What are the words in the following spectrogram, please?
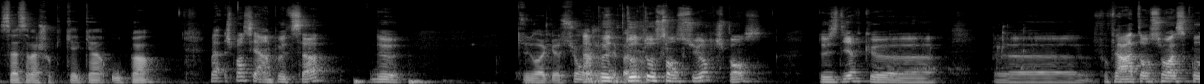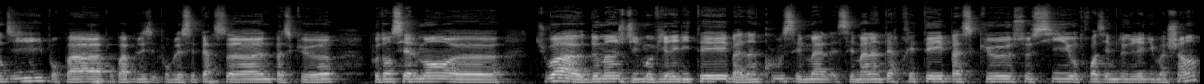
ça ça va choquer quelqu'un ou pas? Bah, je pense qu'il y a un peu de ça, de C'est une vraie question. un peu d'autocensure, je pense, de se dire que euh, euh, faut faire attention à ce qu'on dit pour pas pour pas blesser, pour blesser personne, parce que potentiellement, euh, tu vois, demain je dis le mot virilité, bah d'un coup c'est mal c'est mal interprété parce que ceci au troisième degré du machin.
